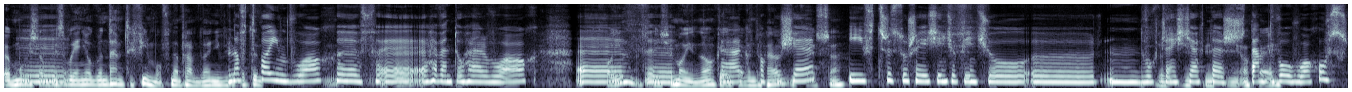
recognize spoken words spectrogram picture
no mówisz, o- bo ja nie oglądałem tych filmów, naprawdę. Nie, No w twoim Włoch, y, w y, Heaven to Hell Włoch. y, Twoim? W sensie moim, no okej, tak, Heaven to Hell, i jeszcze? W 365 y, mm, dwóch częściach też. Tam okej. dwóch Włochów, z,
